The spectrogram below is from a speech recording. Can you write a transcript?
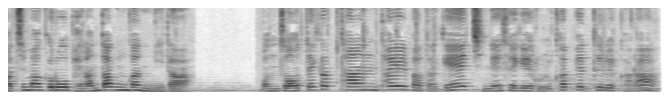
마지막으로 베란다 공간입니다. 먼저 때가 탄 타일 바닥에 진해색의 롤 카페트를 깔아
